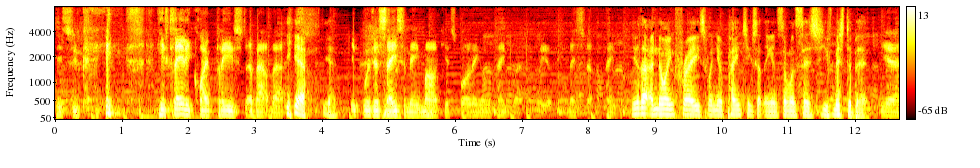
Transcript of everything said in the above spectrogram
He's, he's clearly quite pleased about that. Yeah, yeah. People just say to me, Mark, you're spoiling all the paintwork, or you're the paintwork. You know that annoying phrase when you're painting something and someone says you've missed a bit. Yeah.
